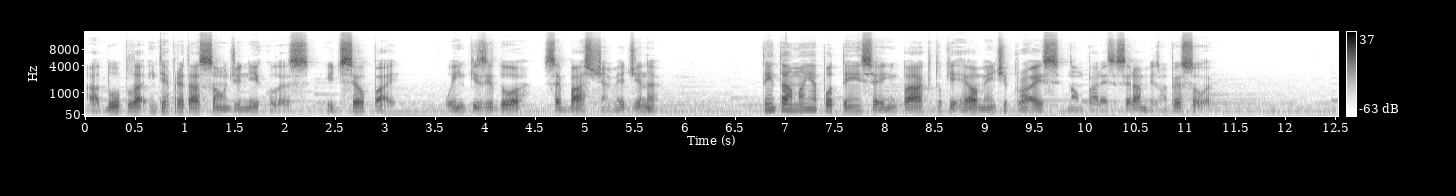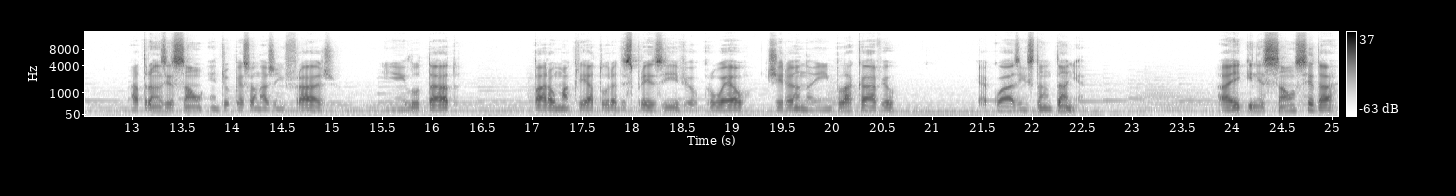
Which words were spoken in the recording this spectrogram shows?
A dupla interpretação de Nicholas e de seu pai o inquisidor Sebastian Medina, tem tamanha potência e impacto que realmente Price não parece ser a mesma pessoa. A transição entre o personagem frágil e enlutado para uma criatura desprezível, cruel, tirana e implacável é quase instantânea. A ignição se dá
